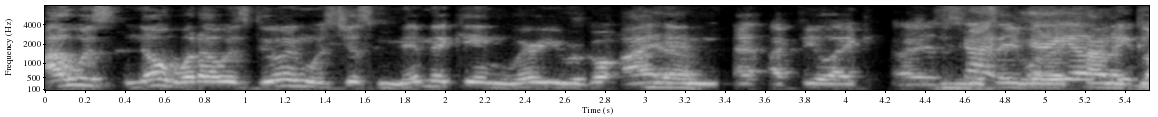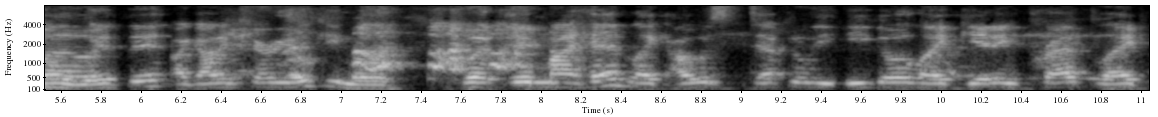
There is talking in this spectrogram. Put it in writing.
i was no what i was doing was just mimicking where you were going i Yeah. and i I feel like i Just was able to kind of go with it i got in karaoke mode but in my head like i was definitely ego like getting prepped like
